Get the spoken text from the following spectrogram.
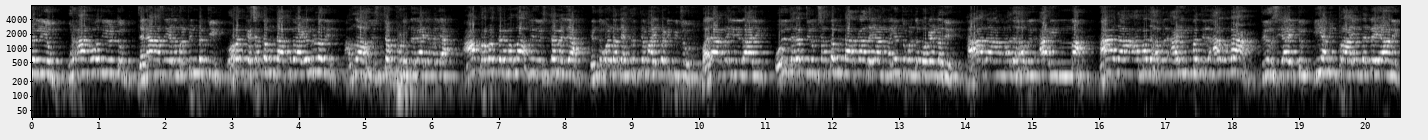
ചൊല്ലിയും ഖുർആൻ ഓതിയിട്ടും ജനാസയെ നമ്മൾ പിൻപറ്റി ഉറക്ക ശബ്ദമുണ്ടാക്കുക എന്നുള്ളത് അള്ളാഹു ഇഷ്ടപ്പെടുന്ന കാര്യമല്ല. ആ പ്രവർത്തനം അള്ളാഹുവിന് ഇഷ്ടമല്ല. എന്തുകൊണ്ട് അദ്ദേഹം കൃത്യമായി പഠിപ്പിച്ചു? വലാ ഖൈരി ദാലിക്. ഒരു തരത്തിലും ശബ്ദമുണ്ടാക്കാതെയാണ് മയ്യത്ത് കൊണ്ടുപോകേണ്ടത്. ഹാദാ മദ്ഹബുൽ അഇമ്മ ഹാദാ മദ്ഹബുൽ അഇമ്മത്തിൽ അർബഅ തീർച്ചയായിട്ടും ഈ അഭിപ്രായം തന്നെയാണ്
